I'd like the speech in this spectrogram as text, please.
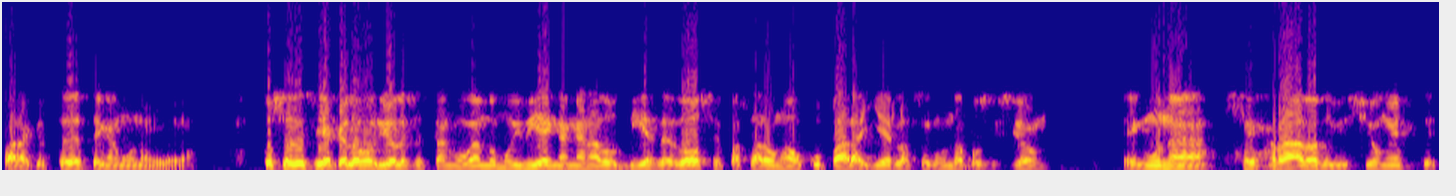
para que ustedes tengan una idea. Entonces decía que los Orioles están jugando muy bien, han ganado 10 de 12, pasaron a ocupar ayer la segunda posición en una cerrada división este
